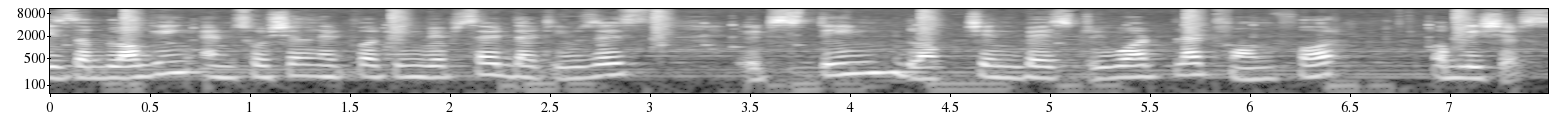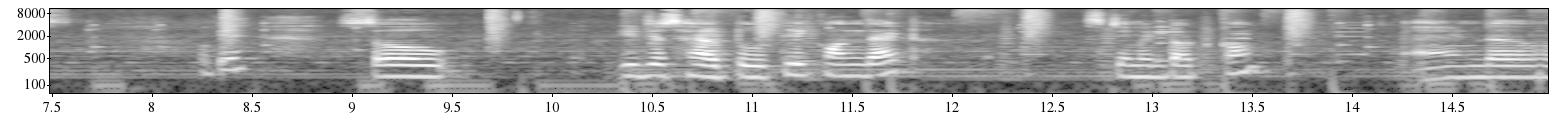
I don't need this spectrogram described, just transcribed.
is a blogging and social networking website that uses its Steem blockchain based reward platform for publishers. Okay? So you just have to click on that steemit.com and uh,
